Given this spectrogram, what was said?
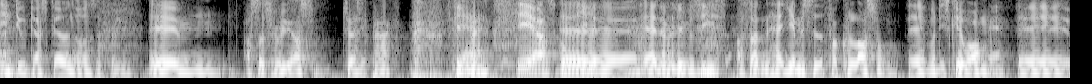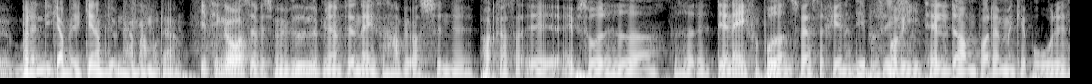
ja. en dude, der har skrevet noget. Selvfølgelig. Øhm, og så selvfølgelig også Jurassic Park. filmen. Ja, det er også god kilde. Øh, ja, nemlig lige præcis. Og så den her hjemmeside for Colossal, øh, hvor de skriver om, ja. øh, hvordan de gerne vil genopleve den her mammut der. Jeg tænker også, at hvis man vil vide lidt mere om DNA, så har vi også en uh, podcast-episode, der hedder, hvad hedder det? DNA forbryderens værste fjende. Lige præcis. Hvor vi taler lidt om, hvordan man kan bruge det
